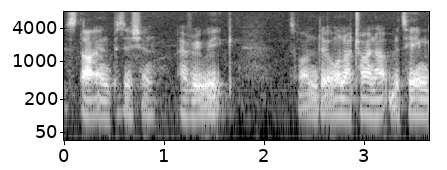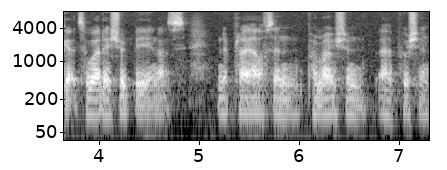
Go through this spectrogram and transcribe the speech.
starting position every week. So what I'm doing. When I try and help the team get to where they should be, and that's in the playoffs and promotion uh, pushing.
